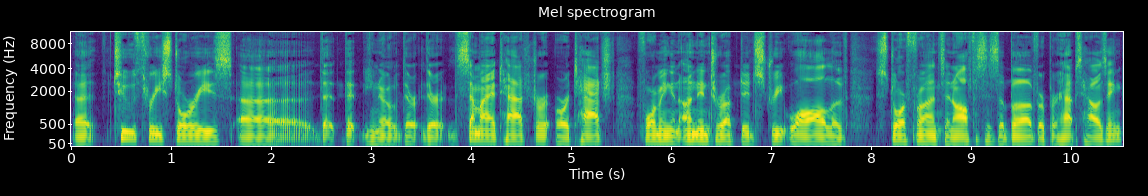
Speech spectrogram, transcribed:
uh, two, three stories uh, that that you know they're they're semi-attached or, or, attached, forming an uninterrupted street wall of storefronts and offices above, or perhaps housing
